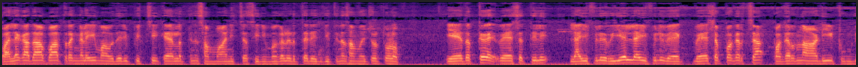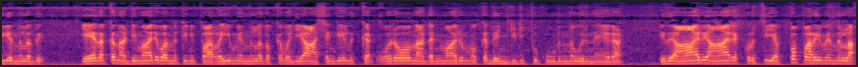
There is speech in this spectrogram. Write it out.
പല കഥാപാത്രങ്ങളെയും അവതരിപ്പിച്ച് കേരളത്തിന് സമ്മാനിച്ച സിനിമകൾ എടുത്ത രഞ്ജിത്തിനെ സംബന്ധിച്ചിടത്തോളം ഏതൊക്കെ വേഷത്തിൽ ലൈഫിൽ റിയൽ ലൈഫിൽ വേഷപ്പകർച്ച പകർന്നാടിയിട്ടുണ്ട് എന്നുള്ളത് ഏതൊക്കെ നടിമാര് വന്നിട്ട് ഇനി പറയും എന്നുള്ളതൊക്കെ വലിയ ആശങ്കയിൽ നിൽക്കാൻ. ഓരോ നടന്മാരും ഒക്കെ നെഞ്ചിടിപ്പ് കൂടുന്ന ഒരു നേരാണ്. ഇത് ആര് ആരെക്കുറിച്ച് എപ്പോ പറയുമെന്നുള്ള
